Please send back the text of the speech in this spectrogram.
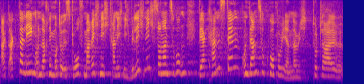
ad acta legen und nach dem Motto ist doof, mache ich nicht, kann ich nicht, will ich nicht, sondern zu gucken, wer kann es denn und dann zu kooperieren. Da bin ich total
